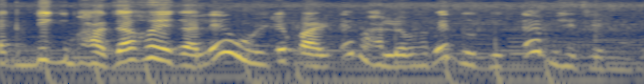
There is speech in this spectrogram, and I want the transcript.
একদিক ভাজা হয়ে গেলে উল্টে পাল্টে ভালোভাবে দুদিকটা ভেজে নেব।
